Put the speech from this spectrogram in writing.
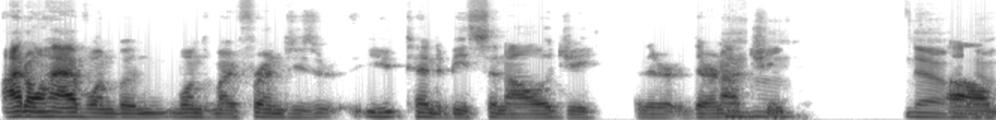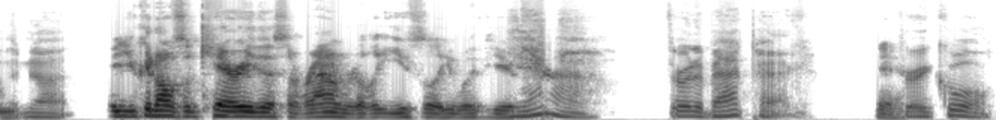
I don't have one, but ones my friends use you tend to be Synology. They're they're not Mhm. cheap. No, Um, no, they're not. But you can also carry this around really easily with you. Yeah. Throw it in a backpack. Yeah. Very cool.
